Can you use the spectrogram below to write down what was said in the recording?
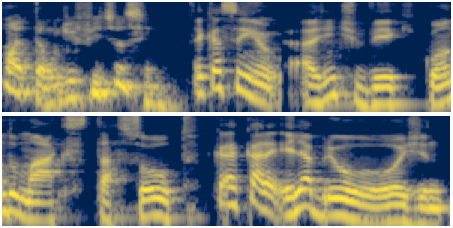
não é tão difícil assim. É que assim, a gente vê que quando o Max tá solto. ca- Cara, ele abriu hoje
